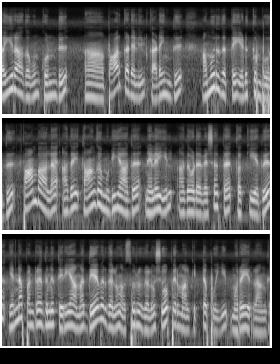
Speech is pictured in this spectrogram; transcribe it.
கயிறாகவும் கொண்டு பார்க்கடலில் கடைந்து அமிர்தத்தை எடுக்கும்போது பாம்பால அதை தாங்க முடியாத நிலையில் அதோட விஷத்தை கக்கியது. என்ன பண்றதுன்னு தெரியாம தேவர்களும் அசுரர்களும் சிவபெருமாள் கிட்ட போய் முறையிடுறாங்க.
